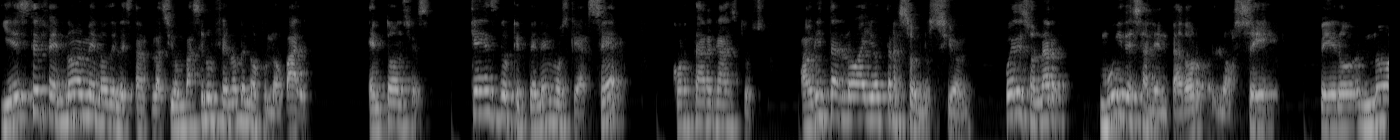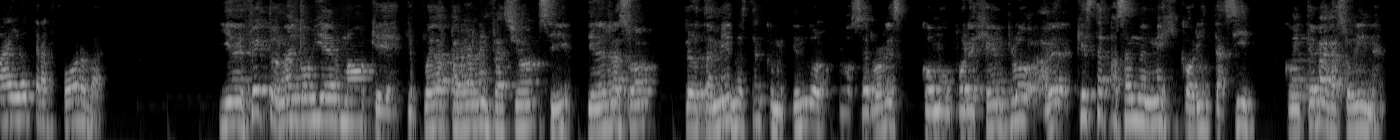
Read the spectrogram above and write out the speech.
Y este fenómeno de la estanflación va a ser un fenómeno global. Entonces, ¿qué es lo que tenemos que hacer? Cortar gastos. Ahorita no hay otra solución. Puede sonar muy desalentador, lo sé, pero no hay otra forma. Y en efecto, no hay gobierno que, que, pueda parar la inflación, sí, tienes razón, pero también no están cometiendo los errores como, por ejemplo, a ver, ¿qué está pasando en México ahorita, sí, con el tema gasolina?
